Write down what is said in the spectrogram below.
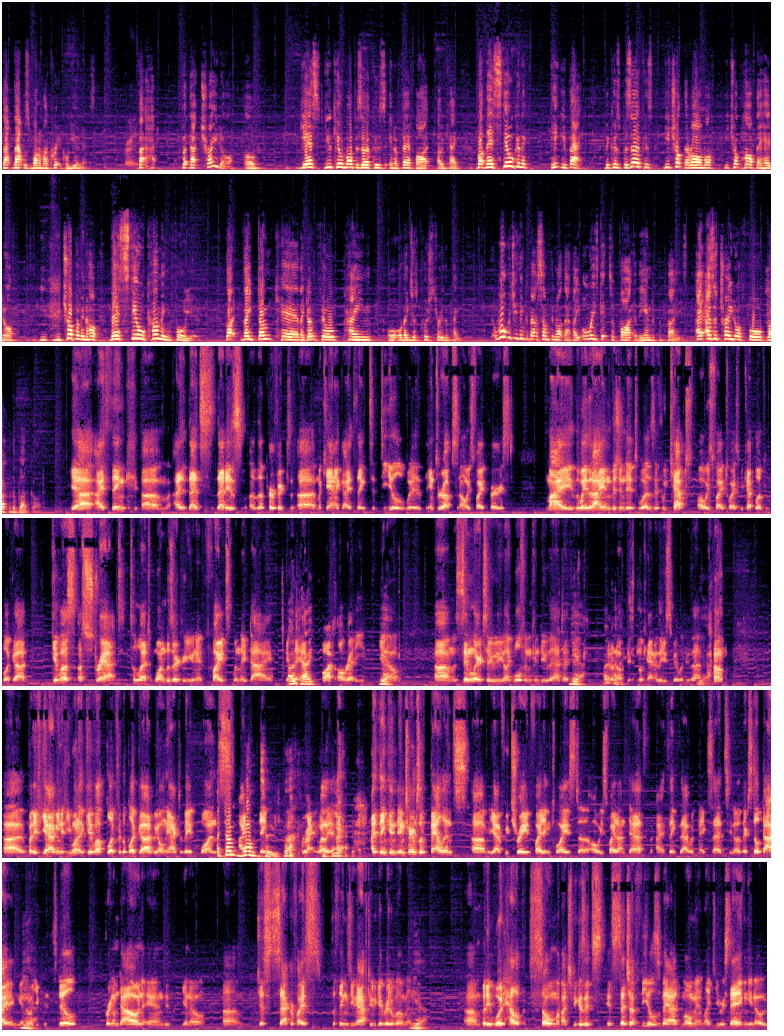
that, that was one of my critical units. Right. But, but that trade off of, yes, you killed my berserkers in a fair fight, okay, but they're still going to hit you back because berserkers, you chop their arm off, you chop half their head off, you, you chop them in half, they're still coming for you like they don't care, they don't feel pain, or, or they just push through the pain. What would you think about something like that? They always get to fight at the end of the phase as a trade-off for Blood for the Blood God. Yeah, I think um, I, that's that is the perfect uh, mechanic. I think to deal with interrupts and always fight first. My the way that I envisioned it was if we kept always fight twice, we kept Blood for the Blood God give us a strat to let one berserker unit fight when they die if okay. they have fought already. You yeah. know, um, similar to like Wulfen can do that. I think. Yeah. Okay. I don't know if they still can or they used to be able to do that. Yeah. Um, uh, but if yeah, I mean, if you want to give up blood for the blood god, we only activate once. I don't I want think, to, but right. Well, yeah. yeah. I think in, in terms of balance, um, yeah, if we trade fighting twice to always fight on death, I think that would make sense. You know, they're still dying. You know, yeah. you can still bring them down and you know um, just sacrifice the things you have to to get rid of them. And yeah. Um, but it would help so much because it's it's such a feels bad moment, like you were saying. You know,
